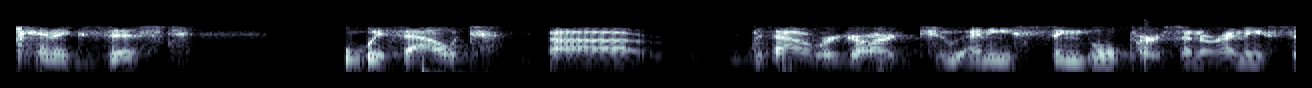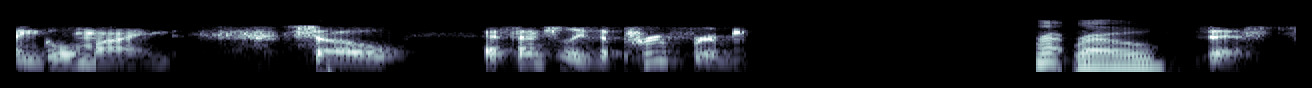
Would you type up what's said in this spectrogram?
can exist without uh, without regard to any single person or any single mind. So essentially, the proof for Ruh-roh. exists.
